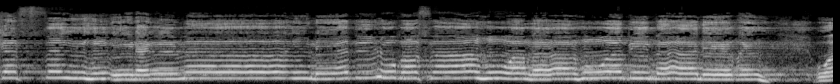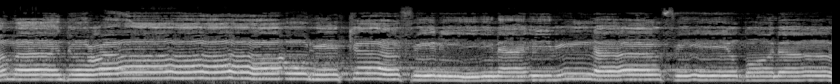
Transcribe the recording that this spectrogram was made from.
كفيه إلى الماء ليبلغ فاه وما هو ببالغه وما دعاء الكافرين إلا في ضلال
